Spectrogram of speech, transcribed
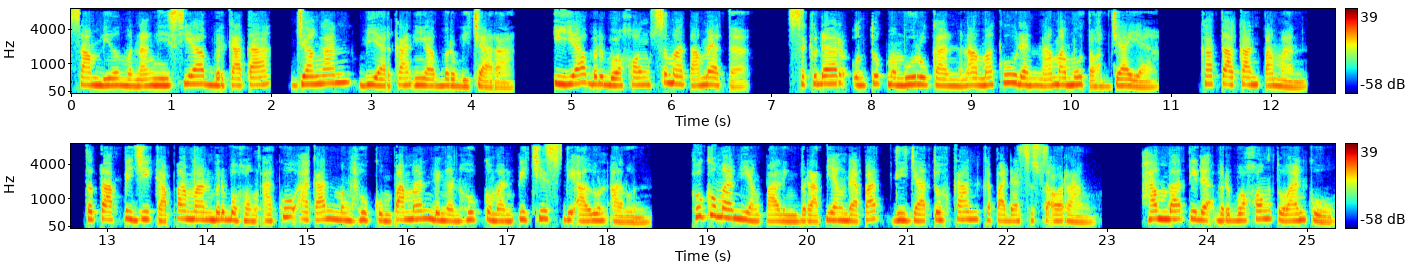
Sambil menangis ia berkata, jangan biarkan ia berbicara. Ia berbohong semata-mata. Sekedar untuk memburukan namaku dan namamu Toh Jaya. Katakan Paman. Tetapi jika Paman berbohong aku akan menghukum Paman dengan hukuman picis di alun-alun. Hukuman yang paling berat yang dapat dijatuhkan kepada seseorang. Hamba tidak berbohong tuanku.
